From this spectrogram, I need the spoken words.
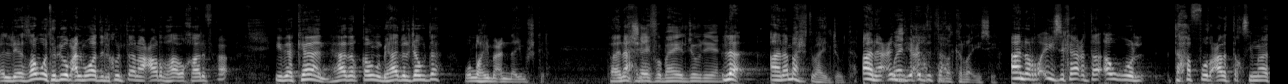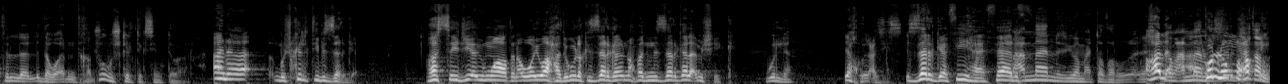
اللي صوتوا اليوم على المواد اللي كنت أنا عارضها واخالفها إذا كان هذا القانون بهذه الجودة والله ما عندنا أي مشكلة. فنحن شايفه بهاي الجودة يعني؟ لا أنا ما شفت بهذه الجودة. أنا وين عندي عدة تحفظك الرئيسي؟ أنا الرئيسي كان عند أول تحفظ على التقسيمات ال- الدوائر الانتخابيه شو مشكله تقسيم الدوائر؟ أنا مشكلتي بالزرقاء. هسه يجي أي مواطن أو أي واحد يقول لك الزرقاء لأنه أحمد من الزرقاء لا مش هيك. ولا؟ يا أخوي العزيز. الزرقاء فيها ثالث عمان اليوم اعتذروا. هلا اليوم عمان كلهم محقين.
